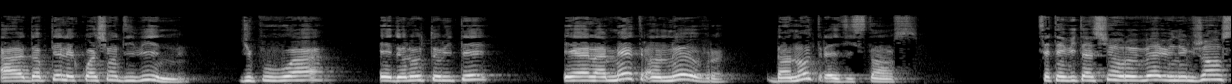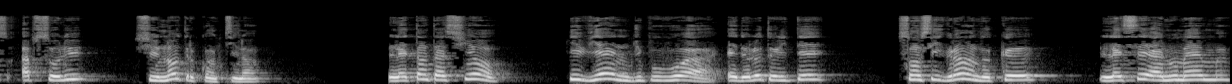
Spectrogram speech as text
à adopter l'équation divine du pouvoir et de l'autorité et à la mettre en œuvre dans notre existence. Cette invitation revêt une urgence absolue sur notre continent. Les tentations qui viennent du pouvoir et de l'autorité sont si grandes que, laissés à nous-mêmes,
